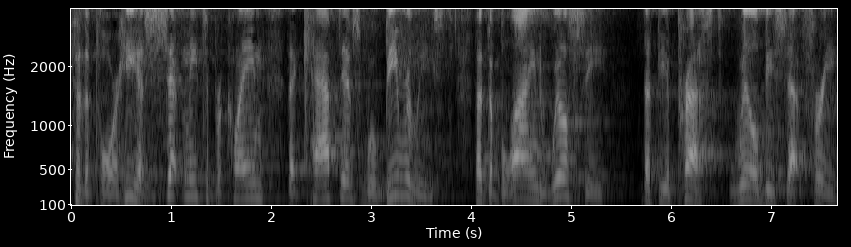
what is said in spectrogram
to the poor. He has sent me to proclaim that captives will be released, that the blind will see, that the oppressed will be set free,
